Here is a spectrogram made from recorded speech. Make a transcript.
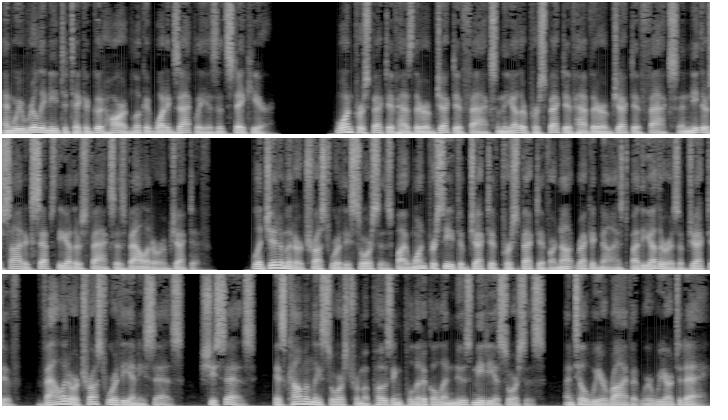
and we really need to take a good hard look at what exactly is at stake here. One perspective has their objective facts and the other perspective have their objective facts and neither side accepts the other's facts as valid or objective. Legitimate or trustworthy sources by one perceived objective perspective are not recognized by the other as objective, valid, or trustworthy, and he says, she says, is commonly sourced from opposing political and news media sources, until we arrive at where we are today.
